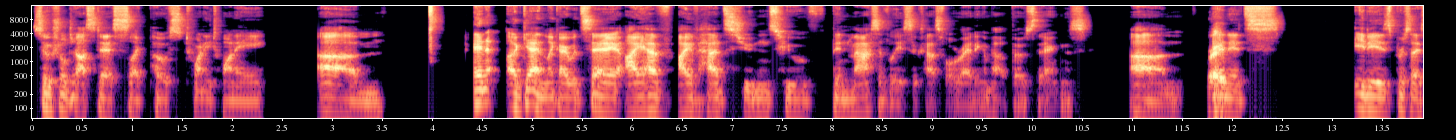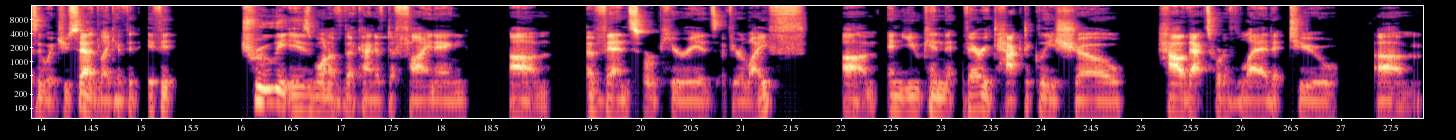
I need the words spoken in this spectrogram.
social justice, like post 2020. Um, and again, like I would say, I have I've had students who've been massively successful writing about those things. Um, right. And it's it is precisely what you said. Like if it if it truly is one of the kind of defining um, events or periods of your life, um, and you can very tactically show how that sort of led to um,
